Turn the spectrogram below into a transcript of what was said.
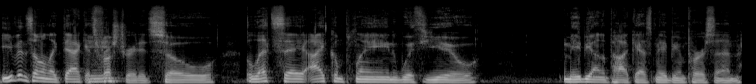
Even someone like that gets mm-hmm. frustrated. So let's say I complain with you, maybe on the podcast, maybe in person.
